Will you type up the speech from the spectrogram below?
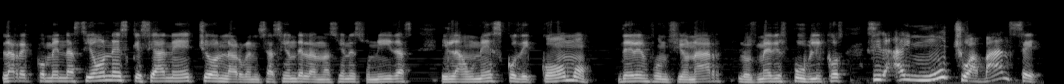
las recomendaciones que se han hecho en la Organización de las Naciones Unidas y la UNESCO de cómo deben funcionar los medios públicos. Es decir, hay mucho avance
